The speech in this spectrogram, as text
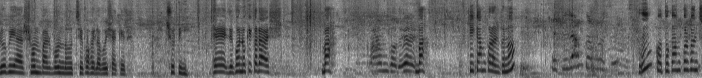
রবি আর সোমবার বন্ধ হচ্ছে পহেলা বৈশাখের ছুটি। এ যে গনু কি করাস? বাহ। বাহ। কি কাম করাস হুম কত কাম করবানছ?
